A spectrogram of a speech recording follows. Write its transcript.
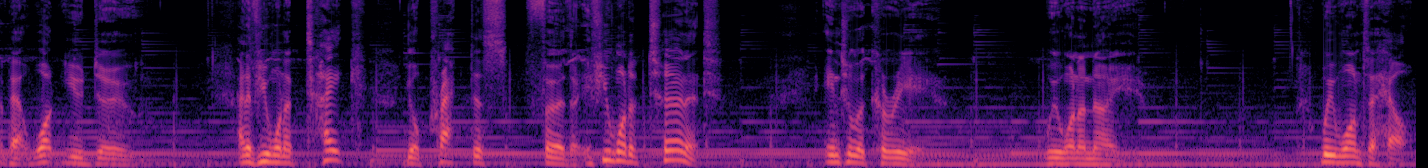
about what you do, and if you want to take your practice further, if you want to turn it into a career, we want to know you. We want to help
